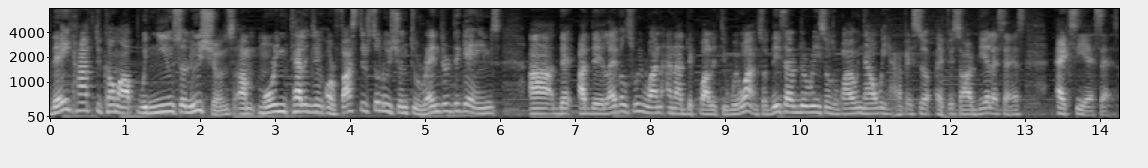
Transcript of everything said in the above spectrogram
they have to come up with new solutions, um, more intelligent or faster solution to render the games uh, the, at the levels we want and at the quality we want. So these are the reasons why now we have FSR, DLSS, XeSS.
